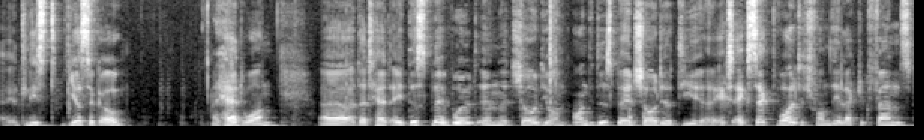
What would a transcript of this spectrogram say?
at least years ago. I had one uh, that had a display built in. It showed you on, on the display, it showed you the ex exact voltage from the electric fence.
